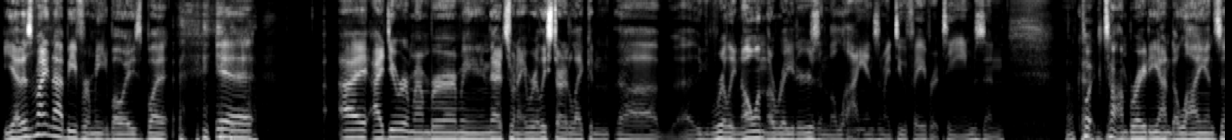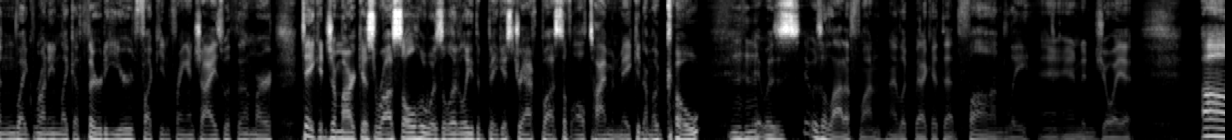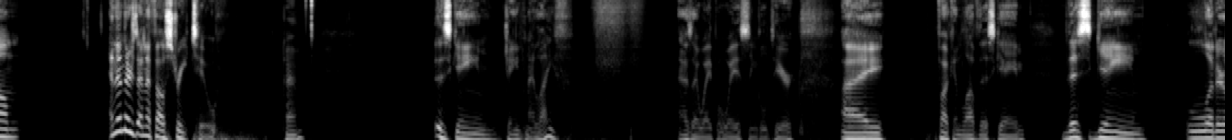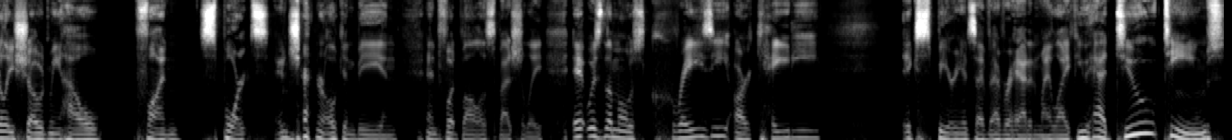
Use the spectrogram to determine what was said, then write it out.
Yeah, this might not be for me, boys, but yeah, I I do remember. I mean, that's when I really started liking, uh, uh, really knowing the Raiders and the Lions, my two favorite teams, and Okay. putting Tom Brady on the Lions and like running like a thirty year fucking franchise with them, or taking JaMarcus Russell, who was literally the biggest draft bust of all time, and making him a goat. Mhm. It was it was a lot of fun. I look back at that fondly and, and enjoy it. Um, and then there's NFL Street Two. Okay. This game changed my life. As I wipe away a single tear, I fucking love this game. This game literally showed me how fun sports in general can be and and football especially. It was the most crazy arcadey experience I've ever had in my life. You had two teams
